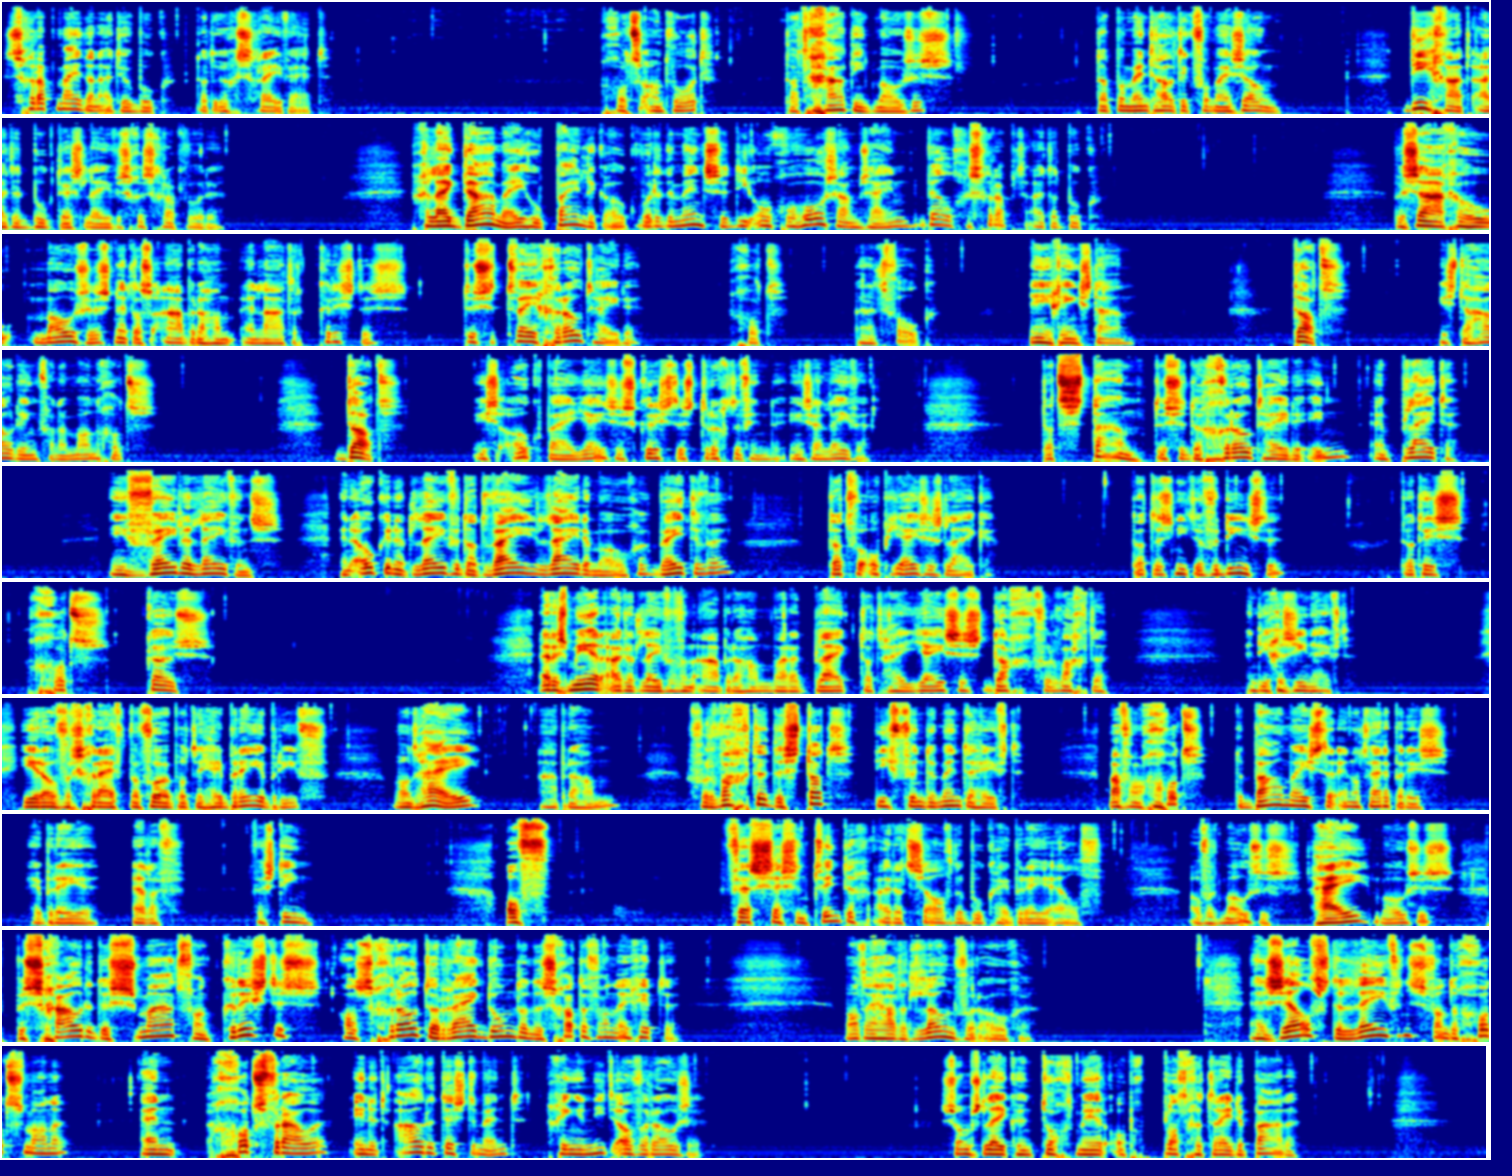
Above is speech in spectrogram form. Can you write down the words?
schrap mij dan uit uw boek dat u geschreven hebt. Gods antwoord: Dat gaat niet, Mozes. Dat moment houd ik voor mijn zoon die gaat uit het boek des levens geschrapt worden. Gelijk daarmee, hoe pijnlijk ook, worden de mensen die ongehoorzaam zijn wel geschrapt uit dat boek. We zagen hoe Mozes, net als Abraham en later Christus, tussen twee grootheden, God en het volk, in ging staan. Dat is de houding van een man Gods. Dat is ook bij Jezus Christus terug te vinden in zijn leven. Dat staan tussen de grootheden in en pleiten. In vele levens en ook in het leven dat wij leiden mogen, weten we dat we op Jezus lijken. Dat is niet een verdienste, dat is Gods keus. Er is meer uit het leven van Abraham waar het blijkt dat hij Jezus dag verwachtte en die gezien heeft. Hierover schrijft bijvoorbeeld de Hebreeënbrief, want hij, Abraham, verwachtte de stad die fundamenten heeft, waarvan God de bouwmeester en ontwerper is. Hebreeën 11, vers 10. Of vers 26 uit hetzelfde boek Hebreeën 11 over Mozes. Hij, Mozes, beschouwde de smaad van Christus als groter rijkdom dan de schatten van Egypte, want hij had het loon voor ogen. En zelfs de levens van de godsmannen en godsvrouwen in het Oude Testament gingen niet over rozen. Soms leek hun tocht meer op platgetreden paden.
